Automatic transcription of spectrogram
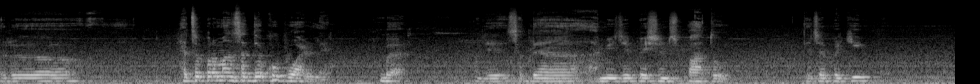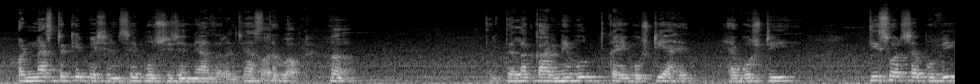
तर ह्याचं प्रमाण सध्या खूप वाढलं आहे बर. म्हणजे सध्या आम्ही जे पेशंट्स पाहतो त्याच्यापैकी पन्नास टक्के पेशंट्स हे बुरशीजन्य आजारांचे अरे असतात हां. तर त्याला कारणीभूत काही गोष्टी आहेत. ह्या गोष्टी तीस वर्षापूर्वी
